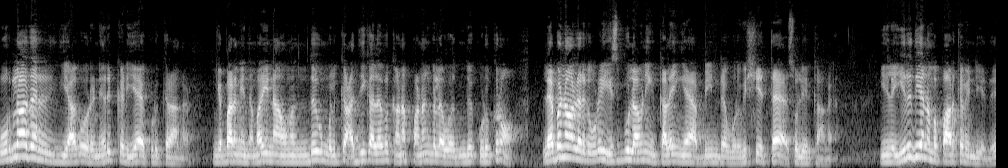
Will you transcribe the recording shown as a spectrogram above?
பொருளாதார ரீதியாக ஒரு நெருக்கடியை கொடுக்குறாங்க. இங்கே பாருங்கள் இந்த மாதிரி நான் வந்து உங்களுக்கு அதிக அளவுக்கான பணங்களை வந்து கொடுக்குறோம். லெபனானில் இருக்கக்கூடிய இஸ்புல்லாவை நீங்கள் கலைங்க அப்படின்ற ஒரு விஷயத்த சொல்லியிருக்காங்க. இதில் இறுதியாக நம்ம பார்க்க வேண்டியது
